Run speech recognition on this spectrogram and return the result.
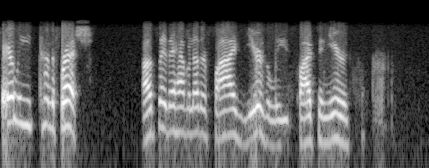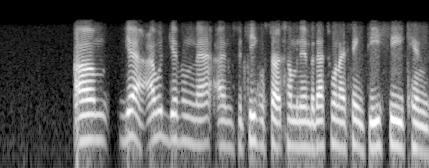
fairly kind of fresh. I'd say they have another five years at least, five ten years. Um, yeah, I would give them that, and fatigue will start coming in. But that's when I think DC can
